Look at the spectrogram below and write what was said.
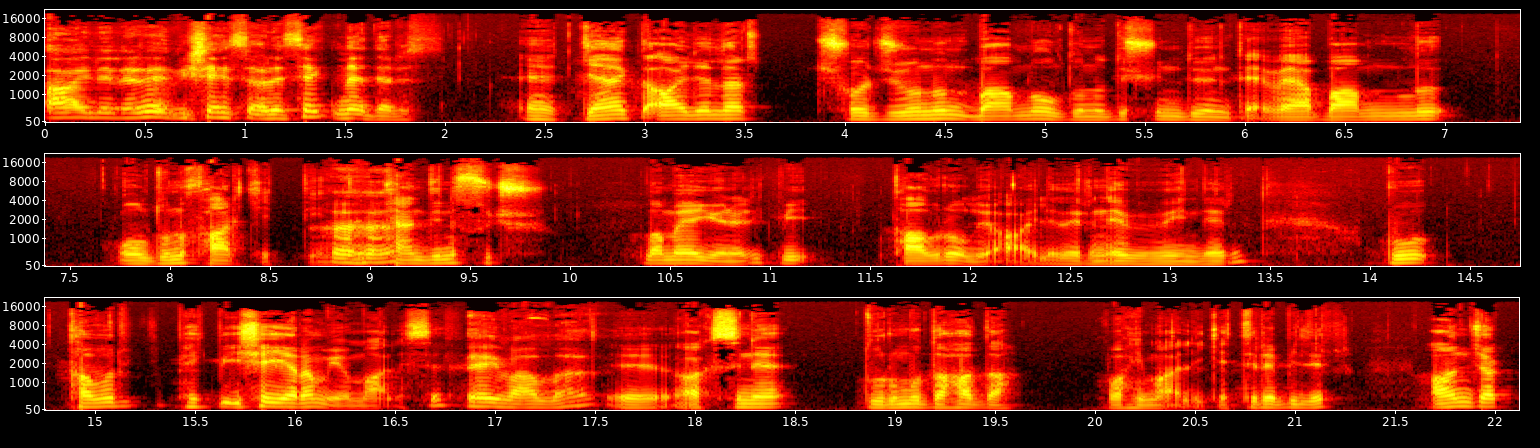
ailelere bir şey söylesek ne deriz? Evet, genellikle aileler çocuğunun bağımlı olduğunu düşündüğünde veya bağımlı olduğunu fark ettiğinde Hı hı. kendini suçlamaya yönelik bir tavrı oluyor ailelerin, ebeveynlerin. Bu tavır pek bir işe yaramıyor maalesef. Eyvallah. Ee, aksine durumu daha da vahim hale getirebilir. Ancak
